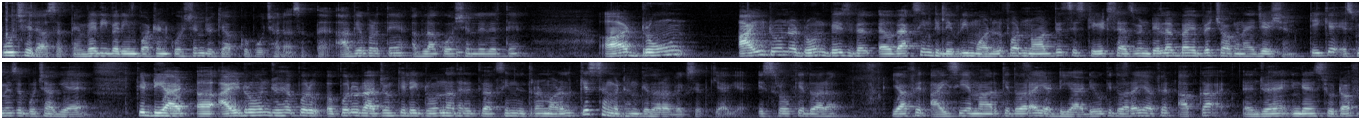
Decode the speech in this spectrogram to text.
पूछे जा सकते हैं। वेरी वेरी इंपॉर्टेंट क्वेश्चन जो कि आपको पूछा जा सकता है। आगे बढ़ते हैं, अगला क्वेश्चन ले लेते हैं। Drone I drone a drone based vaccine delivery model for north east states has been developed by which organisation ठीक है, इसमें से पूछा गया है कि डी आई ड्रोन जो है पूर्व राज्यों के लिए ड्रोन आधारित वैक्सीन वितरण मॉडल किस संगठन के द्वारा विकसित किया गया इसरो के द्वारा या फिर आईसीएमआर के द्वारा या डीआरडीओ के द्वारा या फिर आपका जो है Indian Institute of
